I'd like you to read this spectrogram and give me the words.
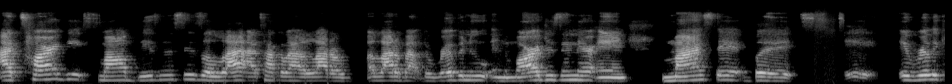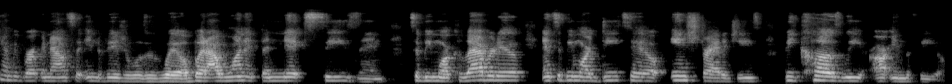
I target small businesses a lot. I talk about a lot of a lot about the revenue and the margins in there and mindset, but it it really can be broken down to individuals as well. But I wanted the next season to be more collaborative and to be more detailed in strategies because we are in the field.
